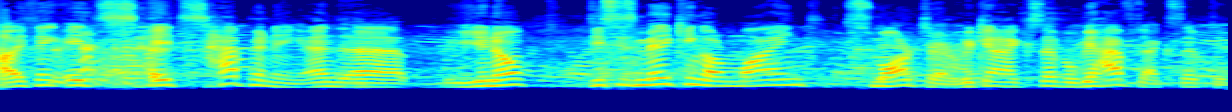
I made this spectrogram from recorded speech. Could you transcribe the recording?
I think it's it's happening, and uh, you know, this is making our mind smarter. We can accept it. We have to accept it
